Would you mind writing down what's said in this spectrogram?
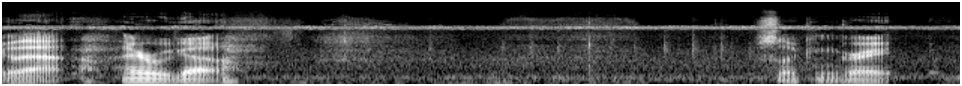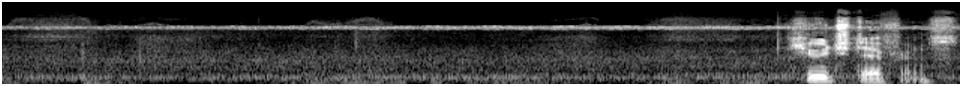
Look at that. There we go. It's looking great. Huge difference.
